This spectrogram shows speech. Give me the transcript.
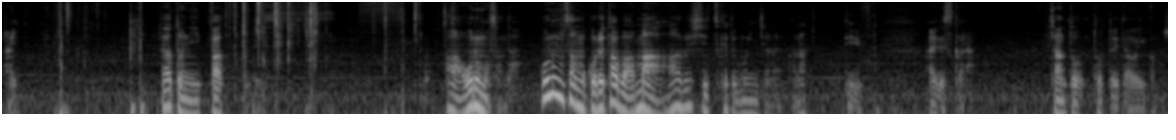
はい。あと2パックです。あ、オルモさんだ。オルモさんもこれ多分、まあ、RC つけてもいいんじゃないかなっていう、あれですから。ちゃんと取っといた方がいいかもし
